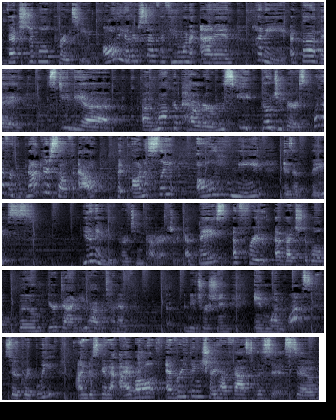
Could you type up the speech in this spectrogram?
vegetable, protein. All the other stuff, if you wanna add in honey, agave, stevia, uh, maca powder, mesquite, goji berries, whatever. Knock yourself out. But honestly, all you need is a base. You don't even need the protein powder actually. A base, a fruit, a vegetable, boom, you're done. You have a ton of uh, nutrition in one glass. So quickly, I'm just gonna eyeball everything, show you how fast this is. So,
